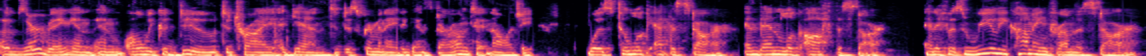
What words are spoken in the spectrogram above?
observing, and, and all we could do to try again to discriminate against our own technology was to look at the star and then look off the star. And if it's really coming from the star,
